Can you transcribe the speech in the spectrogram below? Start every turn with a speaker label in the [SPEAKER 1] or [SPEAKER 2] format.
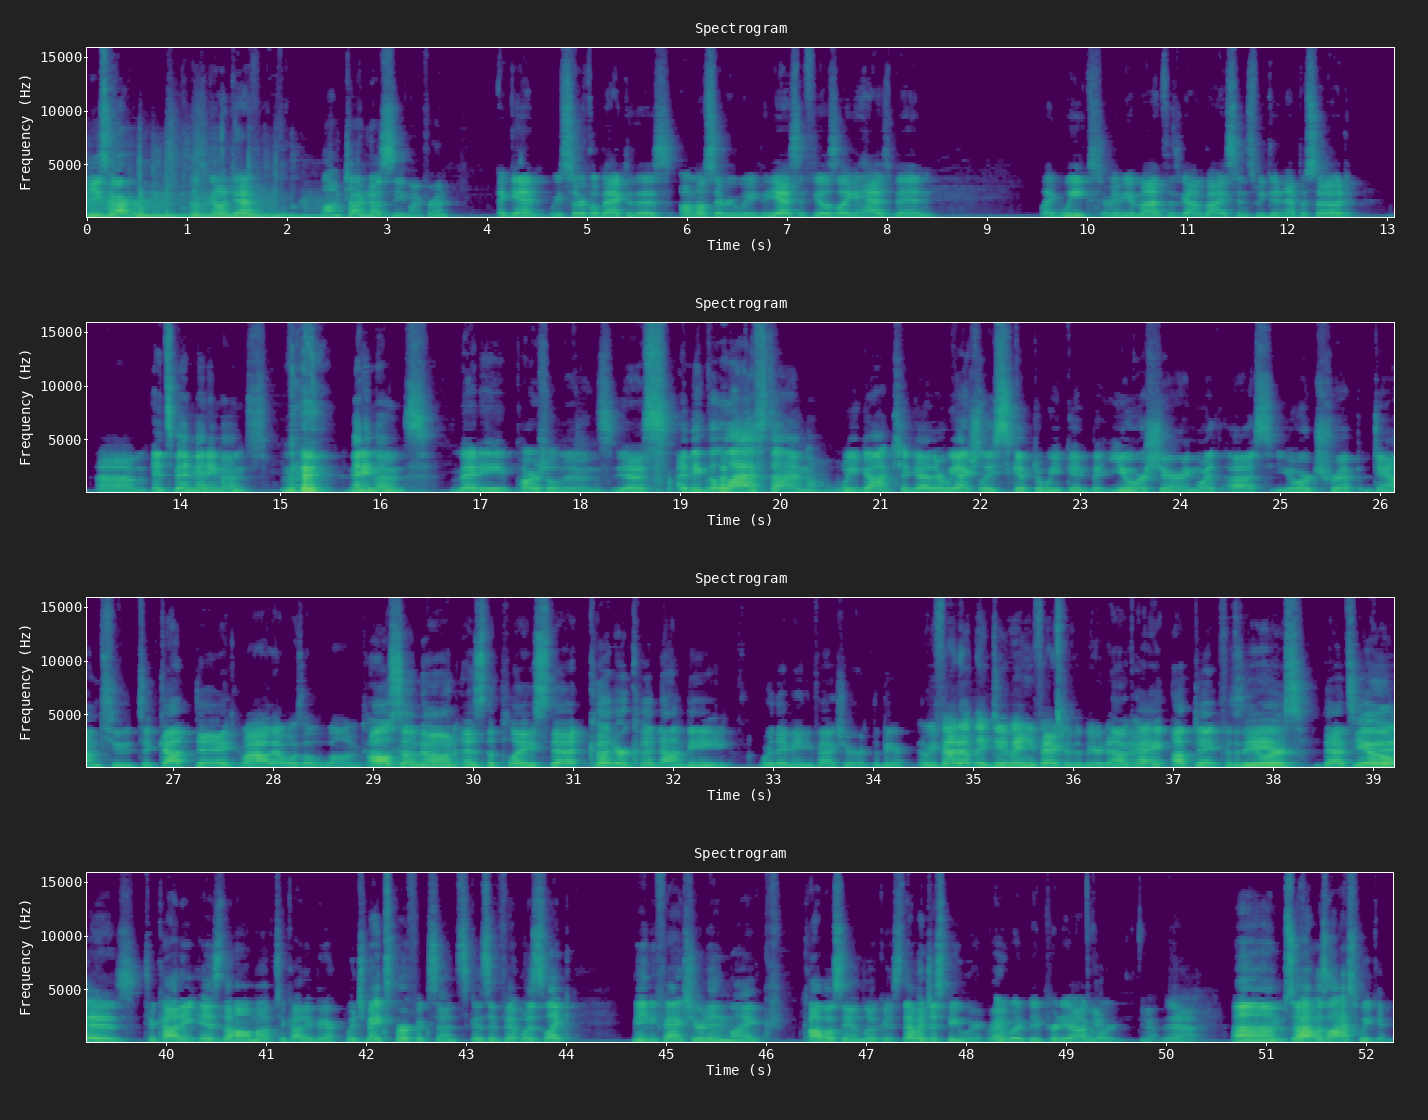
[SPEAKER 1] He's Carver.
[SPEAKER 2] How's it going, Jeff?
[SPEAKER 1] Long time no see, my friend.
[SPEAKER 2] Again, we circle back to this almost every week. Yes, it feels like it has been like weeks or maybe a month has gone by since we did an episode. Um,
[SPEAKER 1] It's been many moons.
[SPEAKER 2] many,
[SPEAKER 1] Many moons.
[SPEAKER 2] Many partial moons, yes.
[SPEAKER 1] I think the last time we got together, we actually skipped a weekend, but you were sharing with us your trip down to Tecate,
[SPEAKER 2] Wow, that was a long time.
[SPEAKER 1] also
[SPEAKER 2] ago.
[SPEAKER 1] known as the place that could or could not be where they manufacture the beer.
[SPEAKER 2] and we found out they do manufacture the beer down there.
[SPEAKER 1] Okay, update for the
[SPEAKER 2] See?
[SPEAKER 1] viewers. That's you.
[SPEAKER 2] It is.
[SPEAKER 1] Tecate is the home of Tecate beer, which makes perfect sense because if it was like manufactured in like Cabo San Lucas, that would just be weird, right?
[SPEAKER 2] It would be pretty awkward.
[SPEAKER 1] Yeah.
[SPEAKER 2] yeah.
[SPEAKER 1] Um. So how was last weekend?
